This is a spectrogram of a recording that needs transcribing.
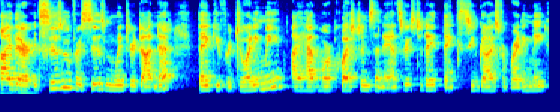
Hi there, it's Susan for SusanWinter.net. Thank you for joining me. I have more questions and answers today. Thanks you guys for writing me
